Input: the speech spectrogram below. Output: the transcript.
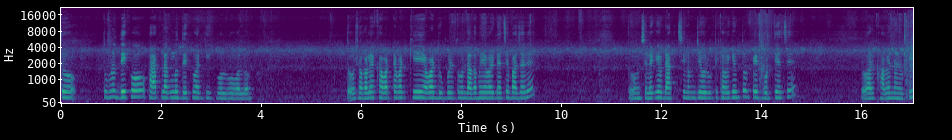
তো তোমরা দেখো, খারাপ লাগল, দেখো আর কি বলব বলো। তো সকালের খাবার টাবার খেয়ে আবার দুপুরে তোমার দাদাভাই আবার গেছে বাজারে। তো ছেলেকেও ডাকছিলাম যে ও রুটি খাবে কিন্তু ওর পেট ভর্তি আছে। তো আর খাবে না রুটি।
